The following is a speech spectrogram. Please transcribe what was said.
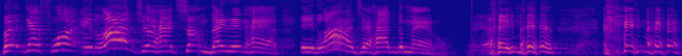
But guess what? Elijah had something they didn't have. Elijah had the mantle. Amen. Amen. Yeah. Amen.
